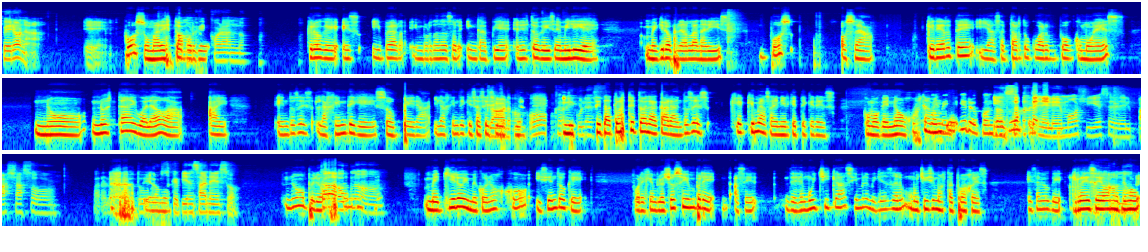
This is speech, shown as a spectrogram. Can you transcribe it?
pero nada. Eh, Puedo sumar esto porque mejorando. creo que es hiper importante hacer hincapié en esto que dice Emily de me quiero operar la nariz. Vos, o sea, quererte y aceptar tu cuerpo como es, no, no está igualado a, ay, entonces la gente que se opera y la gente que se hace claro. cirugía oh, qué y te tatuaste toda la cara, entonces ¿qué, qué me vas a venir que te querés? Como que no, justamente me quiero con Inserten tatuajes. el emoji ese del payaso para los pelotudos que piensan eso. No, pero Cada uno. me quiero y me conozco y siento que, por ejemplo, yo siempre, hace, desde muy chica, siempre me quise hacer muchísimos tatuajes. Es algo que re deseo, no tengo,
